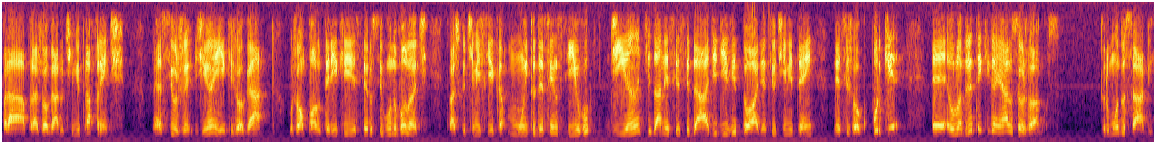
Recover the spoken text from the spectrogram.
para jogar o time para frente. Né? Se o Jean Henrique jogar, o João Paulo teria que ser o segundo volante. Então acho que o time fica muito defensivo diante da necessidade de vitória que o time tem nesse jogo. Porque é, o Londrina tem que ganhar os seus jogos. Todo mundo sabe.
